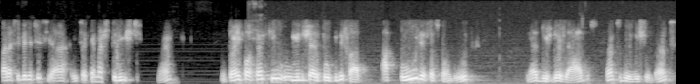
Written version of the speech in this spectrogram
para se beneficiar. Isso aqui é mais triste. Né? Então é importante que o Ministério Público, de fato, apure essas condutas né, dos dois lados, tanto dos estudantes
